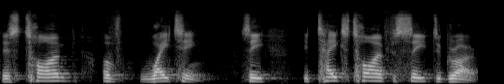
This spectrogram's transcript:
There's time of waiting. See, it takes time for seed to grow.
